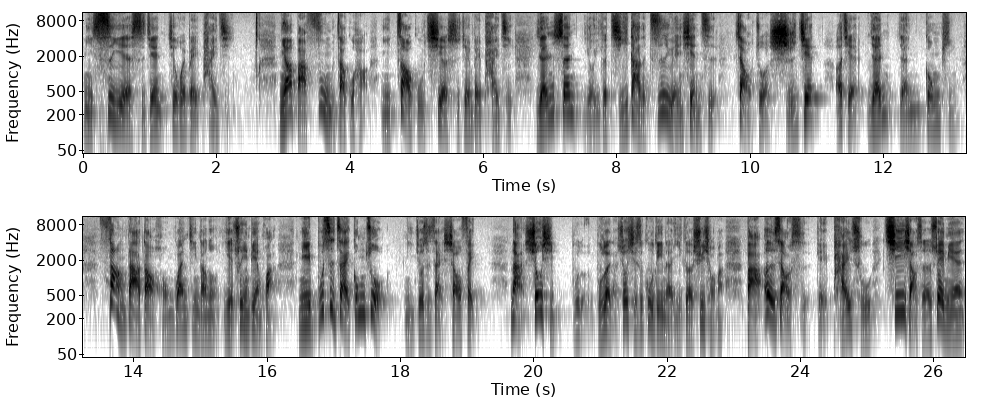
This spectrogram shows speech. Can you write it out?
你事业时间就会被排挤；你要把父母照顾好，你照顾妻儿时间被排挤。人生有一个极大的资源限制，叫做时间，而且人人公平。放大到宏观境当中也出现变化，你不是在工作，你就是在消费。那休息不不论的，休息是固定的一个需求嘛，把二十四小时给排除七小时的睡眠，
